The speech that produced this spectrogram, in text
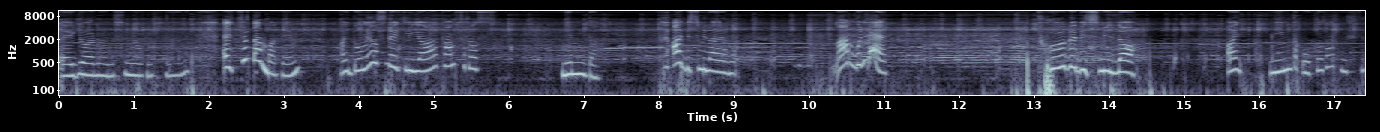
e, görmemişim yokmuş yani. Evet şuradan bakayım. Ay donuyor sürekli ya. Tam sırası. Nimda. Ay bismillahirrahmanirrahim. Lan bu ne? Tövbe bismillah. Ay Nimda o kadar güçlü.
